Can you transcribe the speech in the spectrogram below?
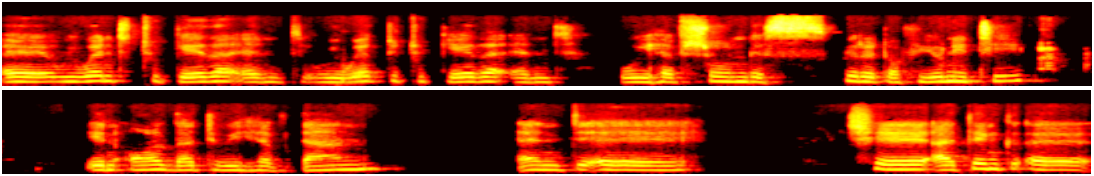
uh, we went together and we worked together and we have shown the spirit of unity in all that we have done. And uh, Chair, I think uh,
